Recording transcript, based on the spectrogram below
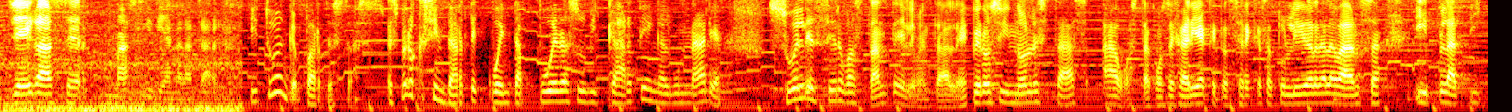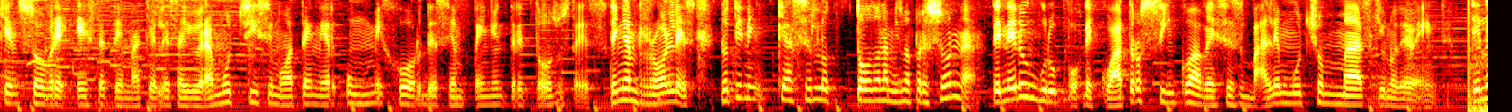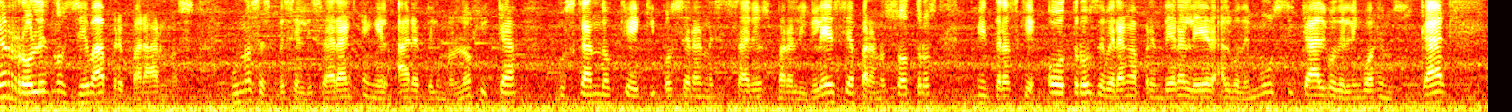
llega a ser más liviana la carga. ¿Y tú en qué parte estás? Espero que sin darte cuenta puedas ubicarte en algún área. Suele ser bastante elemental, ¿eh? pero si no lo estás, aguas. Te aconsejaría que te acerques a tu líder de alabanza y platiquen sobre este tema que les ayudará muchísimo a tener un mejor desempeño entre todos ustedes. Tengan roles, no tienen que hacerlo todo la misma persona. Tener un grupo de 4 o 5 a veces vale mucho más que uno de 20. Tener roles nos lleva a prepararnos. Unos se especializarán en el área tecnológica, buscando qué equipos serán necesarios para la iglesia, para nosotros, mientras que otros deberán aprender a leer algo de música, algo de lenguaje musical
